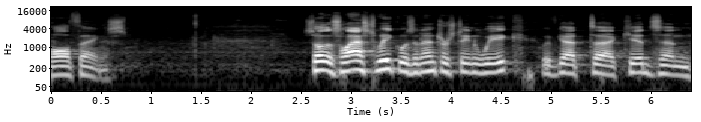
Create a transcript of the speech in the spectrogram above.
all things. So, this last week was an interesting week. We've got uh, kids in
